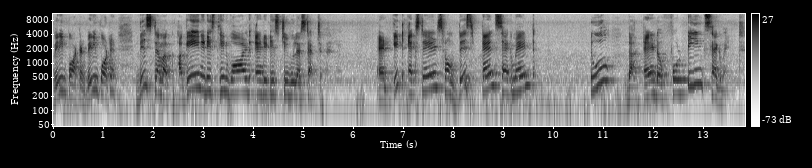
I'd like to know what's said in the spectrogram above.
very important very important this stomach again it is thin walled and it is tubular structure and it extends from this 10th segment to the end of 14th segment.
